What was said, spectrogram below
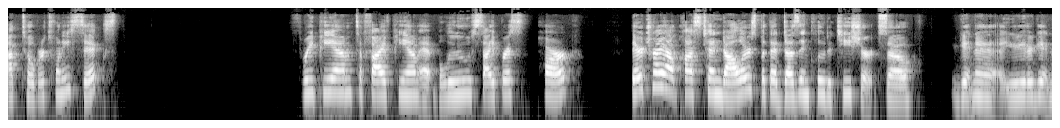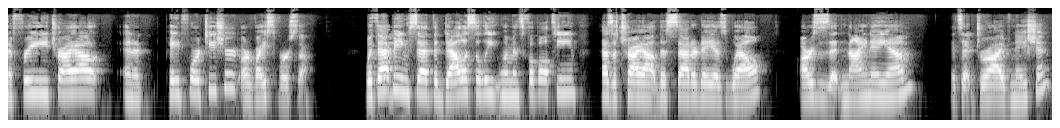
October 26th, 3 p.m. to 5 p.m. at Blue Cypress Park. Their tryout costs $10, but that does include a t-shirt. So you're getting a you're either getting a free tryout and a paid for t-shirt or vice versa. With that being said, the Dallas Elite women's football team has a tryout this Saturday as well. Ours is at 9 a.m. It's at Drive Nation.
